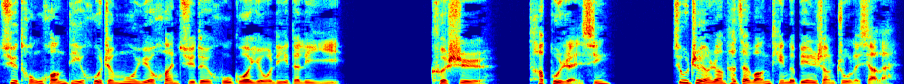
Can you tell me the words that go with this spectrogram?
去同皇帝或者墨月换取对胡国有利的利益。可是他不忍心。就这样让他在王庭的边上住了下来。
